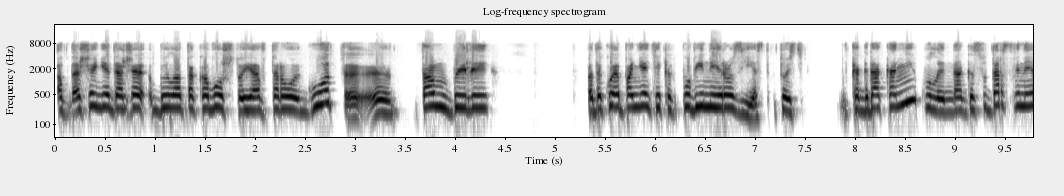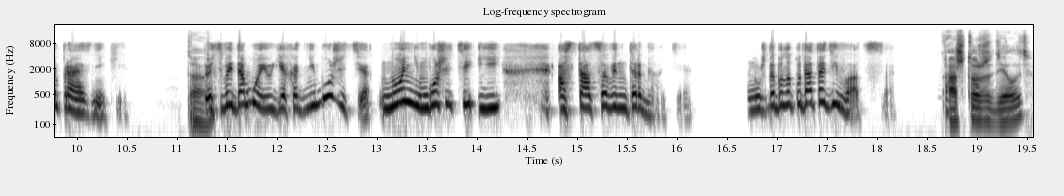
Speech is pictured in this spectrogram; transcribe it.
Отношение даже было таково, что я второй год, э, там были такое понятие, как повинный разъезд. То есть, когда каникулы на государственные праздники – так. То есть вы домой уехать не можете, но не можете и остаться в интернате. Нужно было куда-то деваться. А что же делать?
